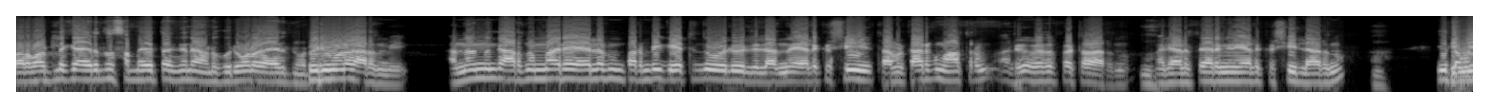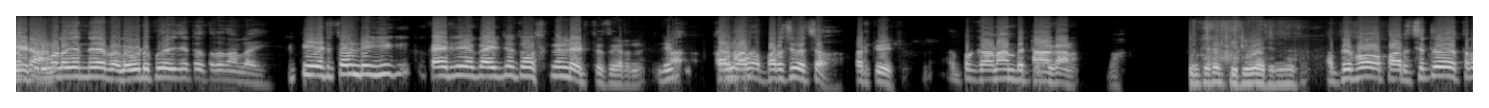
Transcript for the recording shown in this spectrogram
തറവാട്ടിലേക്ക് ആയിരുന്ന സമയത്ത് എങ്ങനെയാണ്? കുരുമുളക് ആയിരുന്നു ഇവിടെ? കുരുമുളക് മെയിൻ അന്നൊന്നും കാർന്നന്മാരെ ഏലം പറമ്പിൽ കയറ്റുന്ന പോലും ഇല്ലല്ലോ. അന്ന് ഏലകൃഷി തമിഴ്ക്കാർക്ക് മാത്രം അനുഭവപ്പെട്ടതായിരുന്നു ഇറങ്ങിയ ഏലകൃഷി ഇല്ലായിരുന്നു. കുരുമുളകിന്റെ വിളവെടുപ്പ് കഴിഞ്ഞിട്ട് എത്ര നാളായി? ഇപ്പൊ എടുത്തോണ്ട് ഈ കഴിഞ്ഞ കഴിഞ്ഞ ദിവസങ്ങളിൽ എടുത്ത് തീർന്ന് പറിച്ചു വെച്ചോ? പറിച്ചു വെച്ചു. അപ്പൊ കാണാൻ ആ പറ്റും കാണാം. വാ. ഇതിന്റെ തിരി വരുന്നത്. അപ്പൊ ഇപ്പൊ പറിച്ചിട്ട് എത്ര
